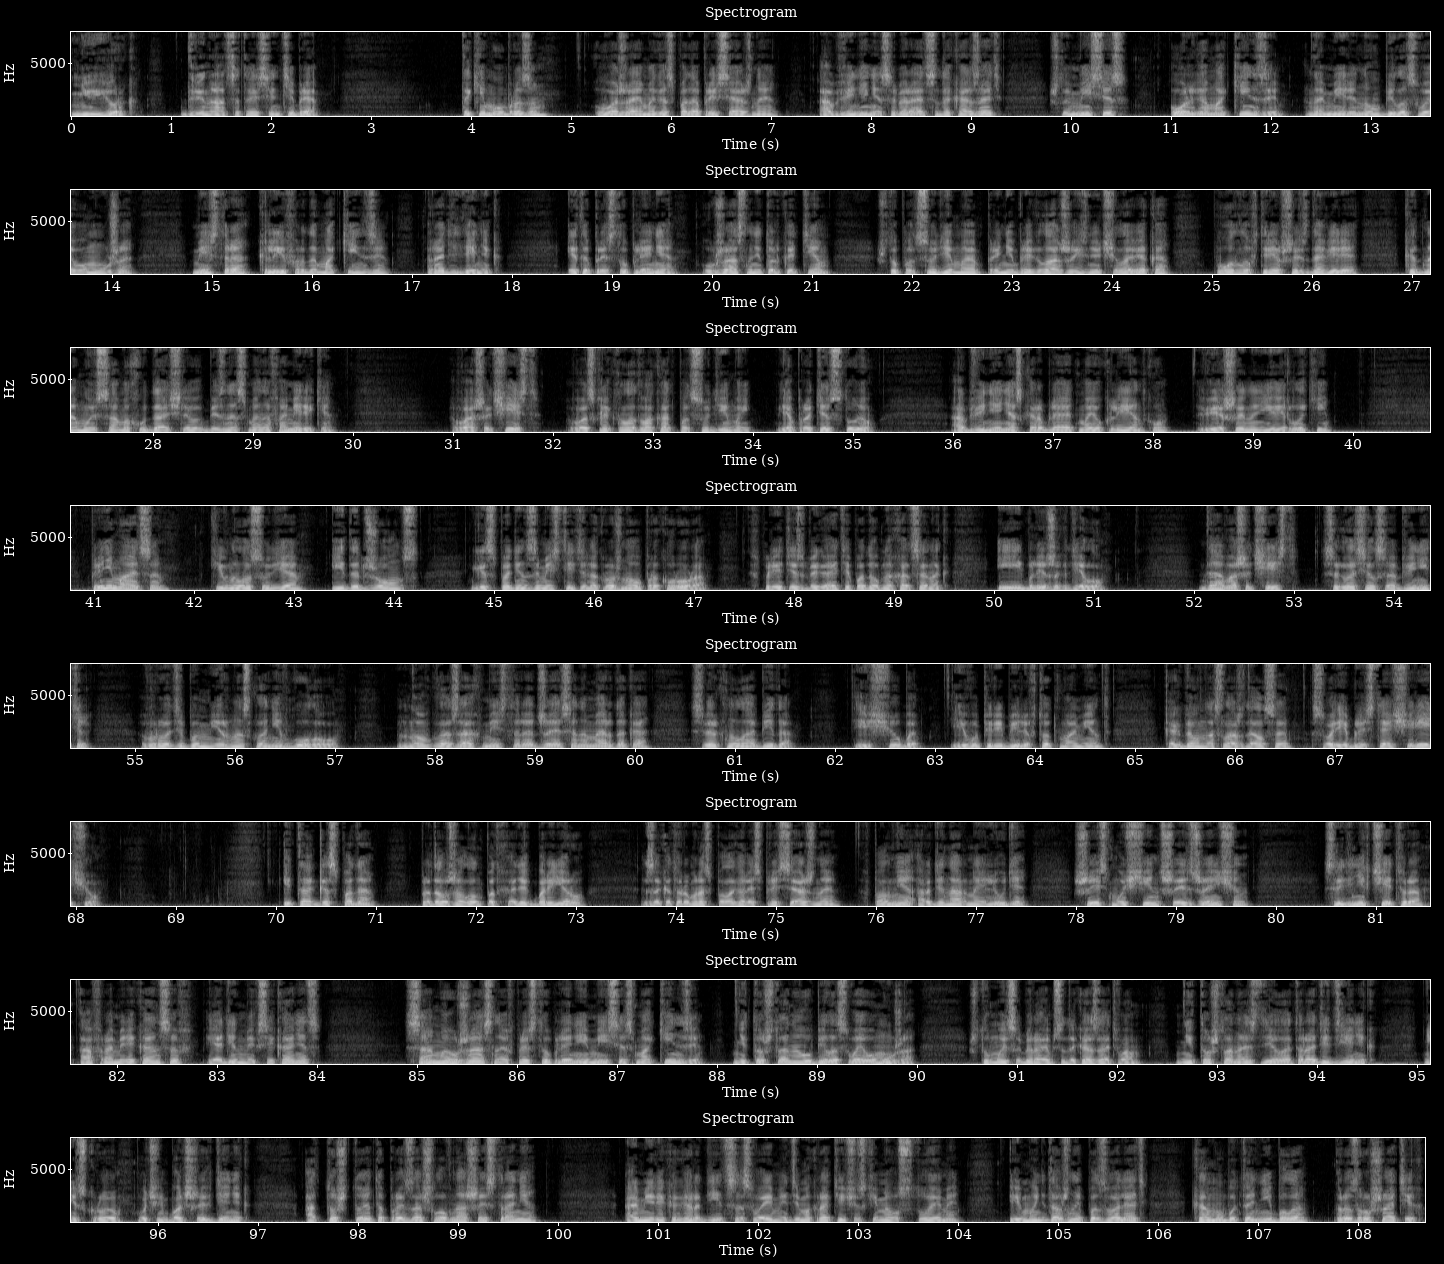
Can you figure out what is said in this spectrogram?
Нью-Йорк, 12 сентября. Таким образом, уважаемые господа присяжные, обвинение собирается доказать, что миссис Ольга Маккинзи намеренно убила своего мужа, мистера Клиффорда Маккинзи, ради денег. Это преступление ужасно не только тем, что подсудимая пренебрегла жизнью человека, подло втеревшись в доверие к одному из самых удачливых бизнесменов Америки. «Ваша честь!» — воскликнул адвокат подсудимый. «Я протестую. Обвинение оскорбляет мою клиентку, вешая на нее ярлыки». «Принимается», — кивнула судья Ида Джонс. «Господин заместитель окружного прокурора, впредь избегайте подобных оценок и ближе к делу». «Да, Ваша честь», — согласился обвинитель, вроде бы мирно склонив голову. Но в глазах мистера Джейсона Мердока сверкнула обида. Еще бы, его перебили в тот момент, когда он наслаждался своей блестящей речью. «Итак, господа», — продолжал он, подходя к барьеру, за которым располагались присяжные, вполне ординарные люди, шесть мужчин, шесть женщин, среди них четверо афроамериканцев и один мексиканец — Самое ужасное в преступлении миссис Маккинзи не то, что она убила своего мужа, что мы собираемся доказать вам, не то, что она сделала это ради денег, не скрою, очень больших денег, а то, что это произошло в нашей стране. Америка гордится своими демократическими устоями, и мы не должны позволять кому бы то ни было разрушать их.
